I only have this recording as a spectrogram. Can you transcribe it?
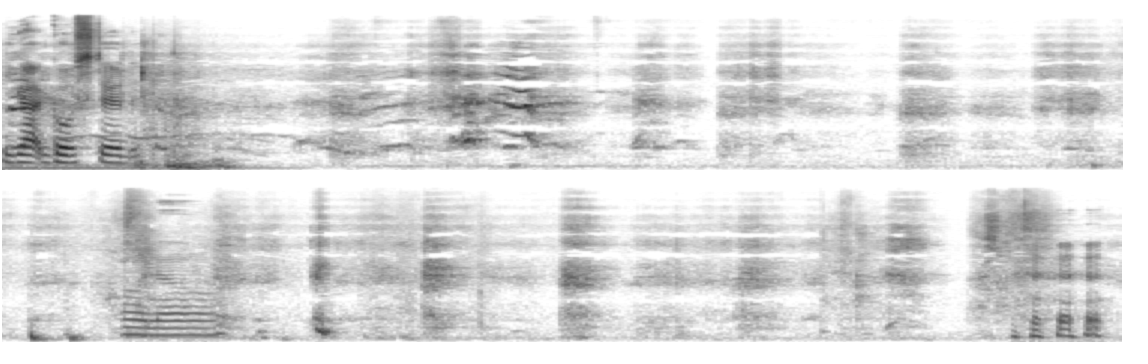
You got ghosted. Oh no.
